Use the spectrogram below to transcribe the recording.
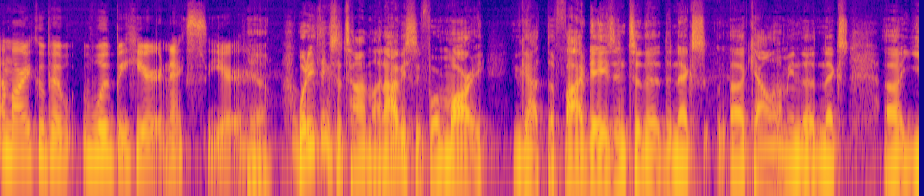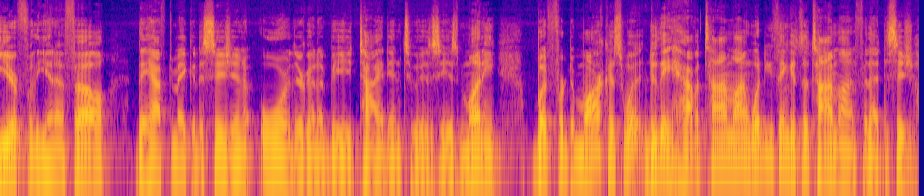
Amari Cooper would be here next year. Yeah. What do you think is the timeline? Obviously, for Amari, you've got the five days into the the next uh, calendar. I mean, the next uh, year for the NFL. They have to make a decision, or they're going to be tied into his his money. But for Demarcus, what do they have a timeline? What do you think is the timeline for that decision?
